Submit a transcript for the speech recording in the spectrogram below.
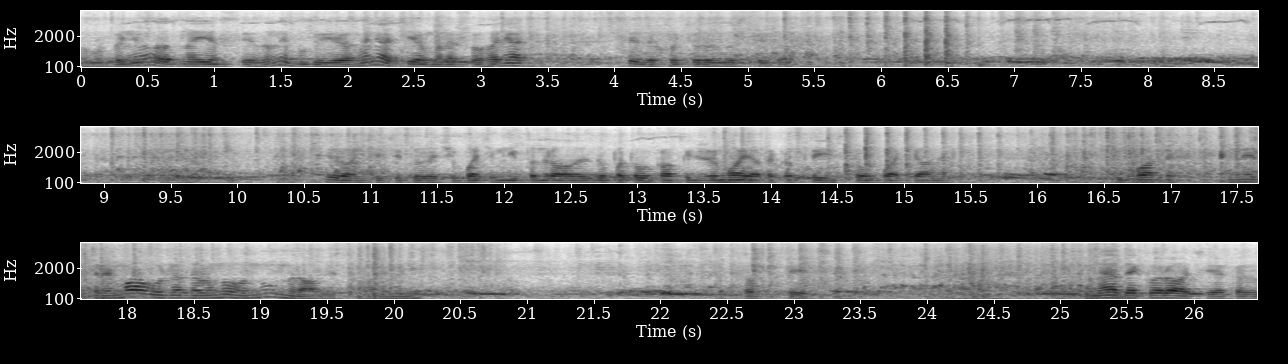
Голубиня, одна є сиза. Не буду її ганяти, є в мене що ганяти. Сизи хочу розвести. І раніше ці теж чубаті мені понравились, до потолка піджимає, а така стоїть стовба тяне. Чубатих не тримав уже давно, ну нравиться мені. Така птиця. Не декорація, я кажу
